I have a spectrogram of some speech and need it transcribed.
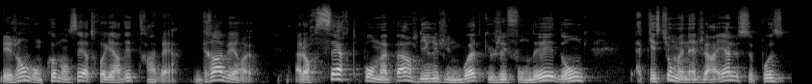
les gens vont commencer à te regarder de travers. Grave erreur. Alors certes, pour ma part, je dirige une boîte que j'ai fondée, donc la question managériale se pose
